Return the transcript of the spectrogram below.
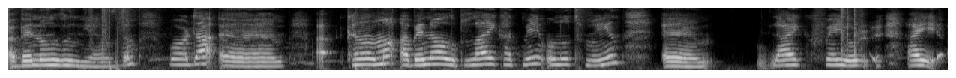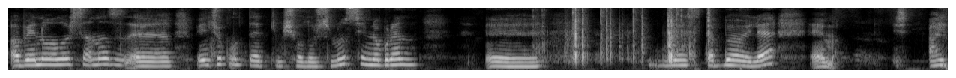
Abone olun yazdım. Bu arada e, kanalıma abone olup like atmayı unutmayın. E, like ve yor ay abone olursanız e, beni çok mutlu etmiş olursunuz. Şimdi buranın e, burası da böyle. E, Ay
